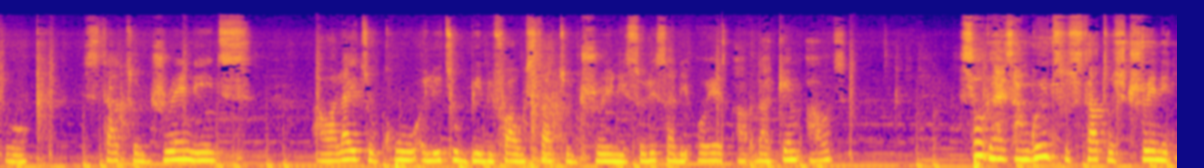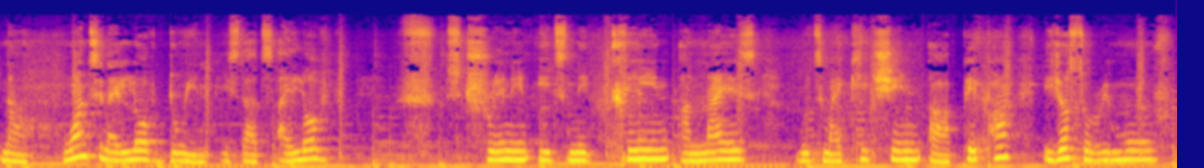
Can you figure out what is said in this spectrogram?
to start to drain it I would like to cool a little bit before I start to drain it. So these are the oils that came out. So guys I'm going to start to strain it now. One thing I love doing is that I love straining it neat clean and nice with my kitchen uh, paper. It's just to remove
